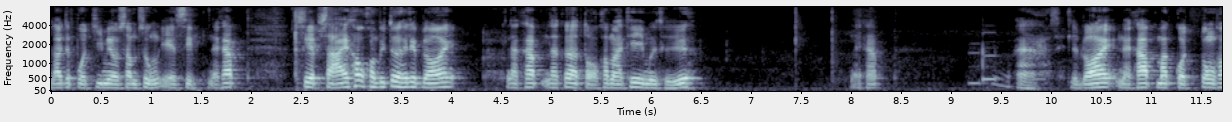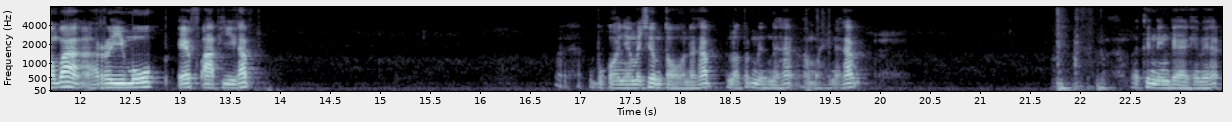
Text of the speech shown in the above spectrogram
เราจะปลด Gmail Samsung A10 นะครับ เสียบสายเข้าคอมพิวเตอร์ให้เรียบร้อยนะครับ แล้วก็ต่อเข้ามาที่มือถือนะครับ อ่าเสร็จเรียบร้อยนะครับ มากดตรงคำว่า remove FRP ครับ อุปกรณ์ยังไม่เชื่อมต่อนะครับ รอแป๊บหนึ่งนะฮะ เอาใหม่นะครับ มันขึ้นแดงๆเห็นไหมฮะ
